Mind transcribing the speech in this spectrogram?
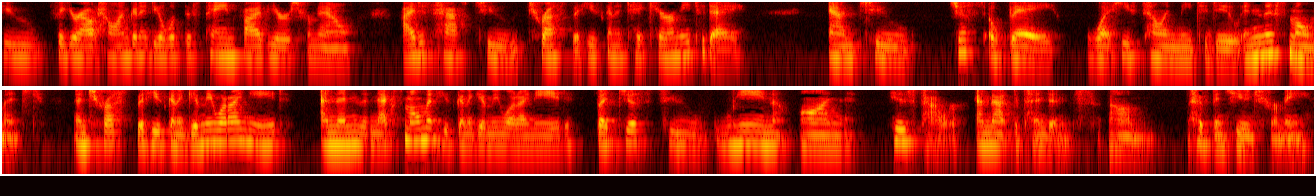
to figure out how I'm going to deal with this pain five years from now. I just have to trust that He's going to take care of me today and to just obey what He's telling me to do in this moment and trust that He's going to give me what I need. And then the next moment, He's going to give me what I need. But just to lean on His power and that dependence um, has been huge for me.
